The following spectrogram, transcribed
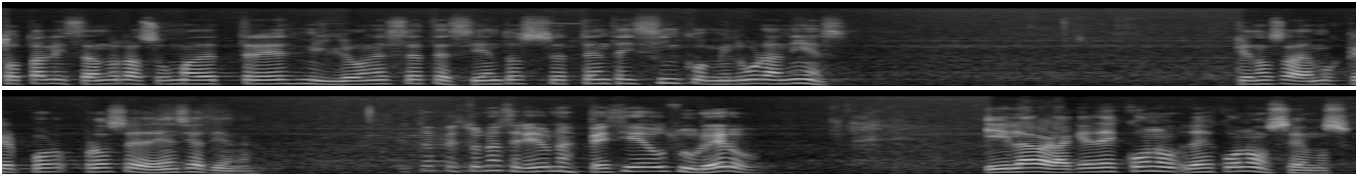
totalizando la suma de 3.775.000 guaraníes que no sabemos qué procedencia tiene. Esta persona sería una especie de usurero. Y la verdad que desconocemos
